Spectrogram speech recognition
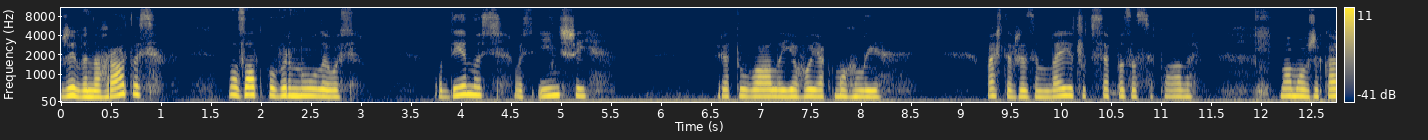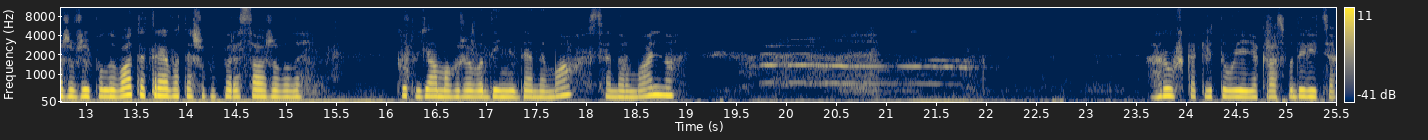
Вже й виноград ось назад повернули ось один ось, ось інший. Рятували його як могли. Бачите, вже землею тут все позасипали. Мама вже каже, вже й поливати треба, те, що попересаджували. Тут в ямах вже води ніде нема, все нормально. Грушка квітує якраз, подивіться,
